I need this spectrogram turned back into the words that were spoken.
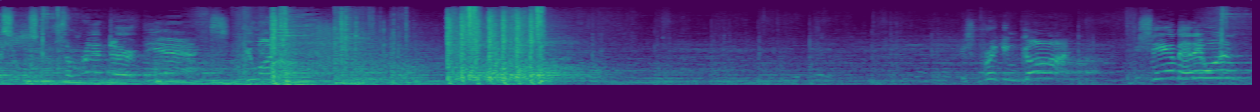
guess it was surrender the axe. You want? He's freaking gone. You see him? Anyone?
